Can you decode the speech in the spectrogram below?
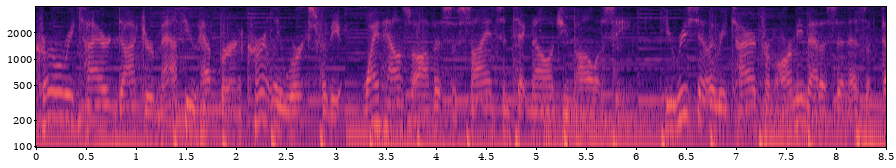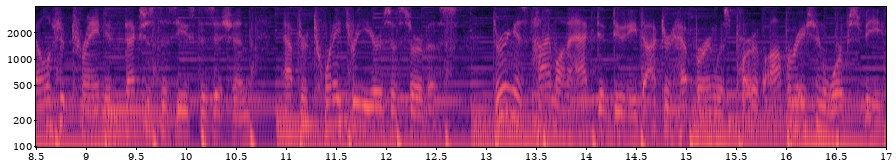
Colonel retired Dr. Matthew Hepburn currently works for the White House Office of Science and Technology Policy. He recently retired from Army medicine as a fellowship trained infectious disease physician after 23 years of service. During his time on active duty, Dr. Hepburn was part of Operation Warp Speed,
